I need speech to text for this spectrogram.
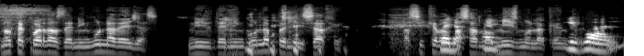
no te acuerdas de ninguna de ellas, ni de ningún aprendizaje. Así que va a pasar lo mismo en la que Igual,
